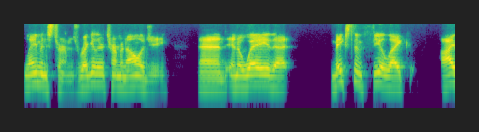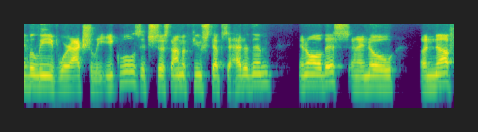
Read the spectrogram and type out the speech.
layman's terms, regular terminology, and in a way that makes them feel like I believe we're actually equals. It's just I'm a few steps ahead of them in all this, and I know enough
